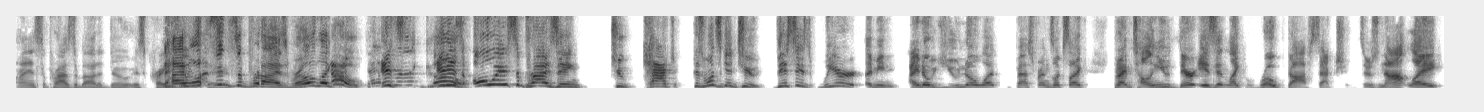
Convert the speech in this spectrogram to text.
I ain't surprised about it, dude. It's crazy. I wasn't there." surprised, bro. Like No, it's it is always surprising to catch because once again, too, this is we're. I mean, I know you know what best friends looks like, but I'm telling you, there isn't like roped off sections. There's not like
